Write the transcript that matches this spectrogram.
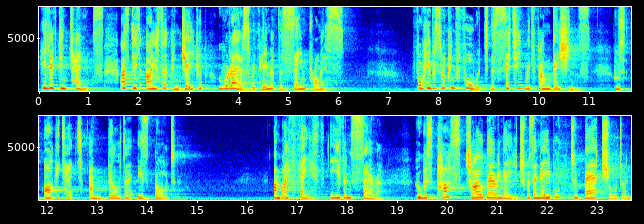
He lived in tents, as did Isaac and Jacob, who were heirs with him of the same promise. For he was looking forward to the city with foundations whose architect and builder is God. And by faith, even Sarah, who was past childbearing age, was enabled to bear children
